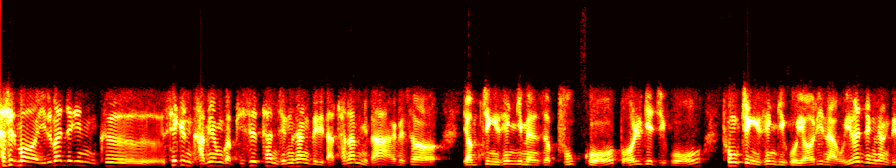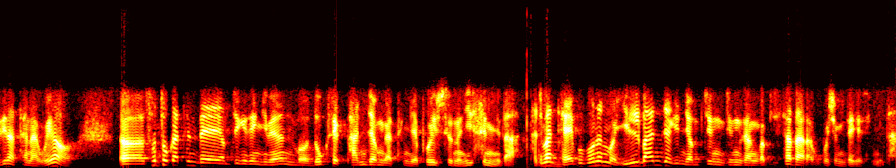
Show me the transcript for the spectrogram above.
사실 뭐 일반적인 그 세균 감염과 비슷한 증상들이 나타납니다. 그래서 염증이 생기면서 붓고 벌개지고 통증이 생기고 열이 나고 이런 증상들이 나타나고요. 어, 손톱 같은데 염증이 생기면 뭐 녹색 반점 같은 게 보일 수는 있습니다. 하지만 대부분은 뭐 일반적인 염증 증상과 비슷하다라고 보시면 되겠습니다.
